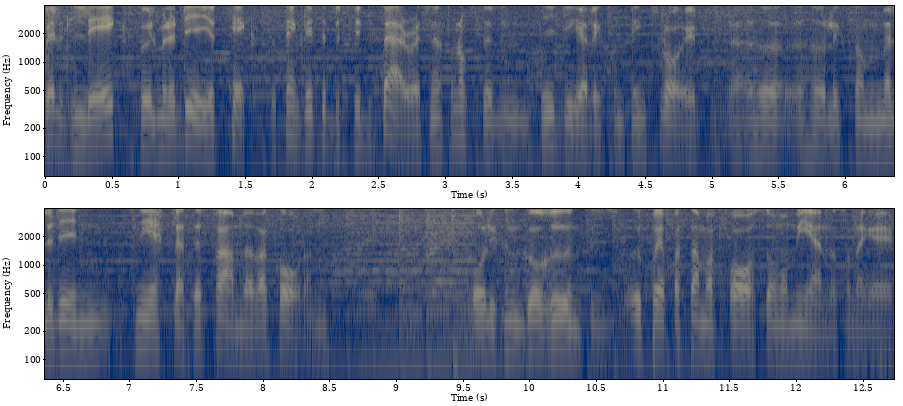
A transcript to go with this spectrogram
Väldigt lekfull melodi och text. Jag tänker lite på Syd Barrett, nästan också tidigare liksom Pink Floyd. Hur, hur liksom melodin snirklar sig fram över ackorden. Och liksom går runt, upprepar samma fras om och om igen och sådana grejer.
